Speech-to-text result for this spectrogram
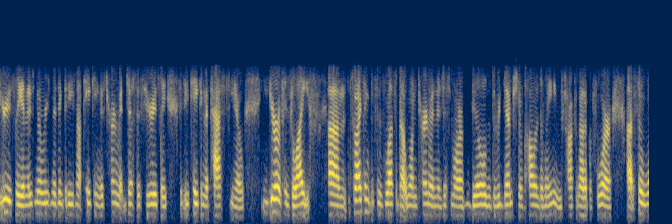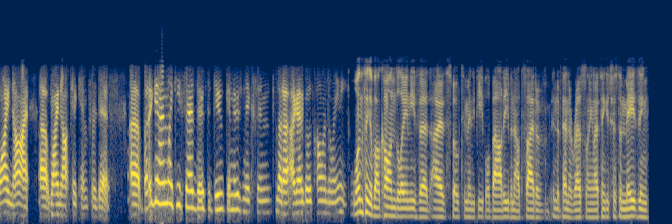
seriously and there's no reason to think that he's not taking this tournament just as seriously as he's taken the past, you know, year of his life. Um, so I think this is less about one tournament and just more build the redemption of Colin Delaney. We've talked about it before. Uh, so why not? Uh, why not pick him for this? Uh, but again, like you said, there's the Duke and there's Nixon, but I, I got to go with Colin Delaney. One thing about Colin Delaney that I've spoke to many people about, even outside of independent wrestling, and I think it's just amazing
